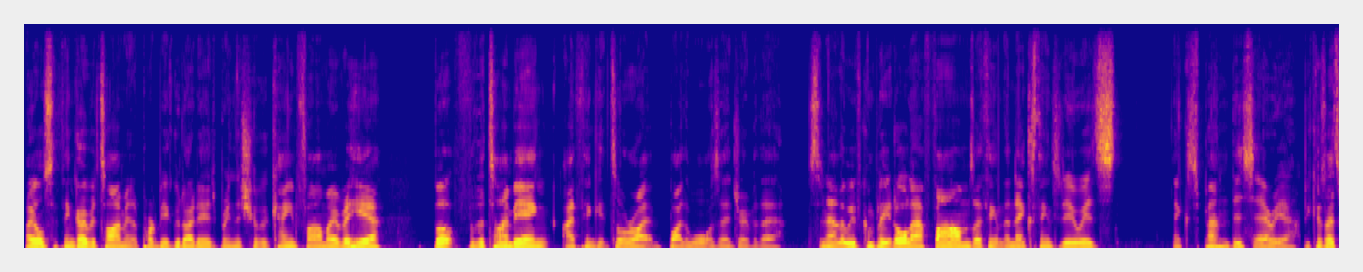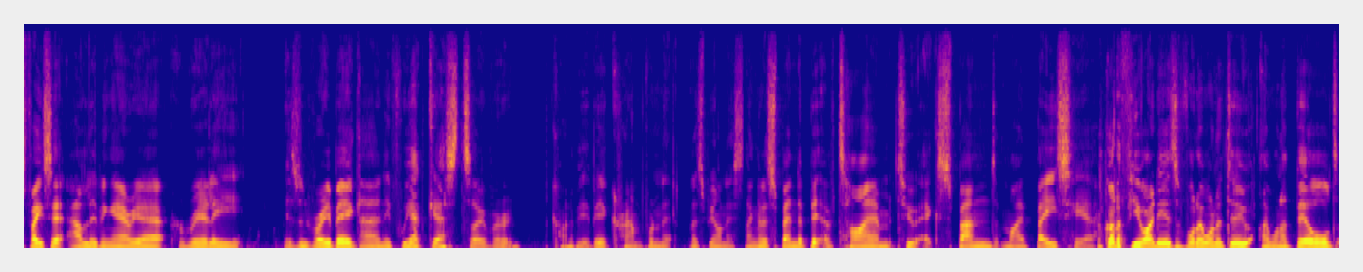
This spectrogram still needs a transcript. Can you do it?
I also think over time it'll probably be a good idea to bring the sugarcane farm over here, but for the time being, I think it's alright by the water's edge over there. So now that we've completed all our farms, I think the next thing to do is expand this area. Because let's face it, our living area really isn't very big, and if we had guests over, it'd kind of be a bit cramped, wouldn't it? Let's be honest. I'm going to spend a bit of time to expand my base here. I've got a few ideas of what I want to do. I want to build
